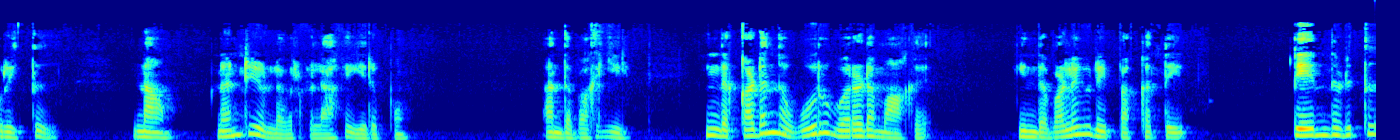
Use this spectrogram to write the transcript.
குறித்து நாம் நன்றியுள்ளவர்களாக இருப்போம். அந்த வகையில் இந்த கடந்த ஒரு வருடமாக இந்த வலையுடை பக்கத்தை தேர்ந்தெடுத்து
